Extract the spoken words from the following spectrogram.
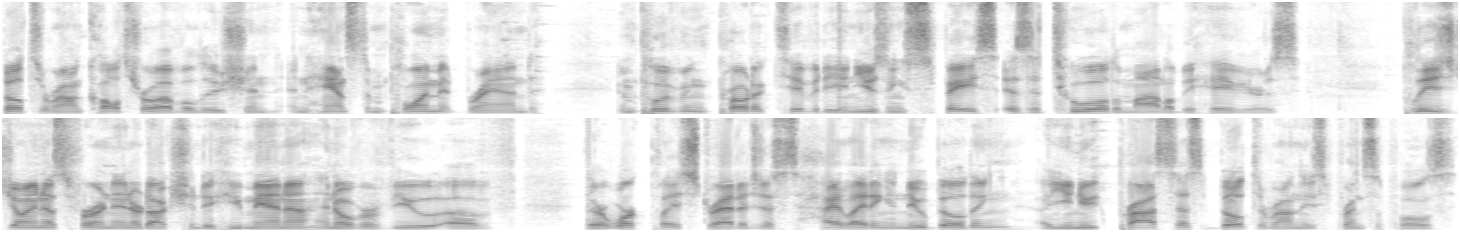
built around cultural evolution, enhanced employment brand, improving productivity, and using space as a tool to model behaviors. Please join us for an introduction to Humana, an overview of their workplace strategists, highlighting a new building, a unique process built around these principles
